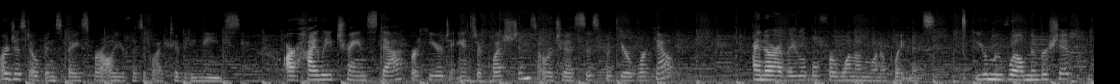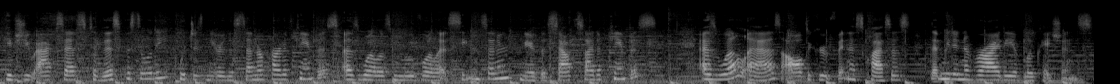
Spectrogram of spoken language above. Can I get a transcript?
or just open space for all your physical activity needs. Our highly trained staff are here to answer questions or to assist with your workout and are available for one-on-one appointments. Your MoveWell membership gives you access to this facility, which is near the center part of campus, as well as MoveWell at Seaton Center near the south side of campus, as well as all the group fitness classes that meet in a variety of locations.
